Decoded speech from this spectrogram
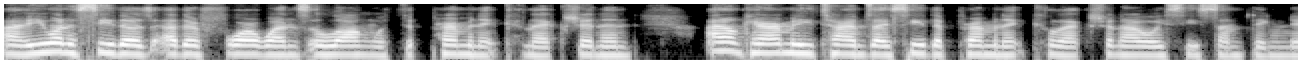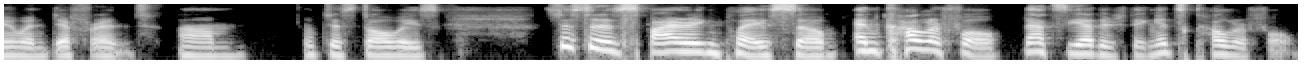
uh, you want to see those other four ones along with the permanent collection. And I don't care how many times I see the permanent collection, I always see something new and different. Um, just always, it's just an inspiring place. So, and colorful. That's the other thing. It's colorful.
